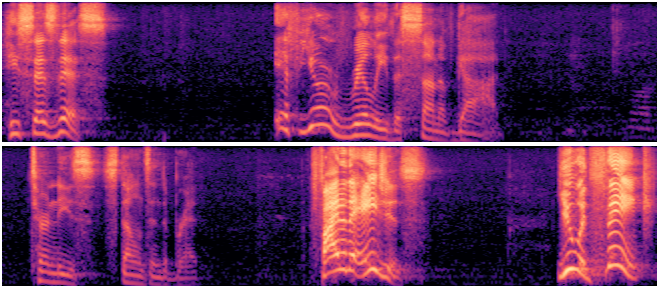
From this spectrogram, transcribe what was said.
He says this If you're really the Son of God, turn these stones into bread. Fight of the ages. You would think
